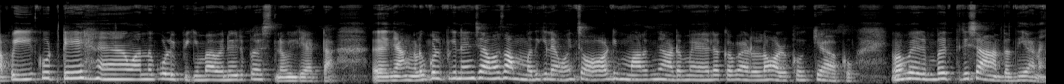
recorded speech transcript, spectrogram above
അപ്പോൾ ഈ കുട്ടി വന്ന് കുളിപ്പിക്കുമ്പോൾ അവനൊരു പ്രശ്നവും കേട്ടാ ഞങ്ങൾ കുളിപ്പിക്കുന്നതെന്ന് വെച്ചാൽ അവൻ സമ്മതിക്കില്ല. അവൻ ചാടി മറിഞ്ഞാട് മേലൊക്കെ വെള്ളം അഴുക്കൊക്കെ ആക്കും. ഇവൻ വരുമ്പോൾ ഇത്തിരി ശാന്തതയാണ്.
